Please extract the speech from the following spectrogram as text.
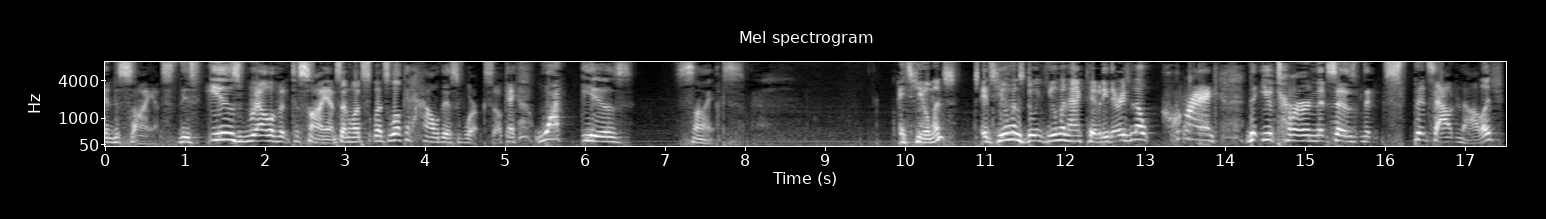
into science. This is relevant to science, and let's, let's look at how this works, okay? What is science? It's humans. It's humans doing human activity. There is no crank that you turn that says, that spits out knowledge.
